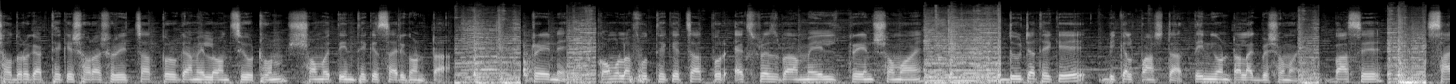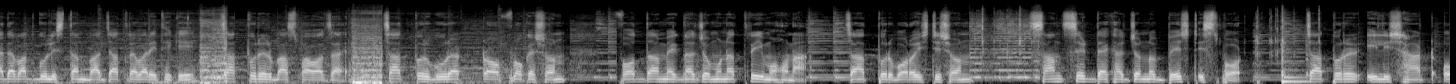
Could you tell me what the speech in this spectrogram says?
সদরঘাট থেকে সরাসরি চাঁদপুর গ্রামে লঞ্চে উঠুন সময় তিন থেকে চার ঘণ্টা। ট্রেনে, কমলাপুর থেকে চাঁদপুর এক্সপ্রেস বা মেইল ট্রেন সময় দুইটা থেকে বিকাল পাঁচটা, তিন ঘণ্টা লাগবে সময়। বাসে, সায়দাবাদ গুলিস্তান বা যাত্রাবাড়ি থেকে চাঁদপুরের বাস পাওয়া যায়। চাঁদপুর গুড়ার টপ লোকেশন পদ্মা, মেঘনা, যমুনা, ত্রিমোহনা, চাঁদপুর বড় স্টেশন, সানসেট দেখার জন্য বেস্ট স্পট, চাঁদপুরের ইলিশ হাট ও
